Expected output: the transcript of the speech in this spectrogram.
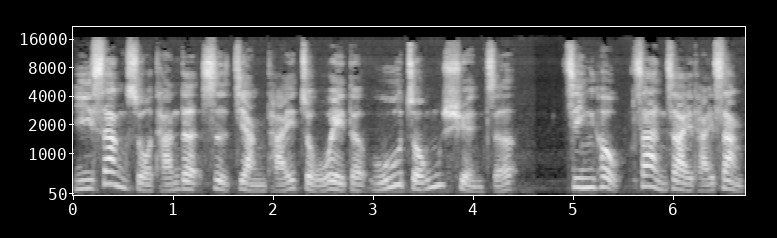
以上所谈的是讲台走位的五种选择。今后站在台上，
